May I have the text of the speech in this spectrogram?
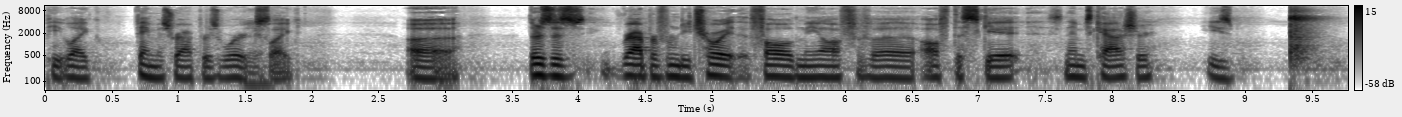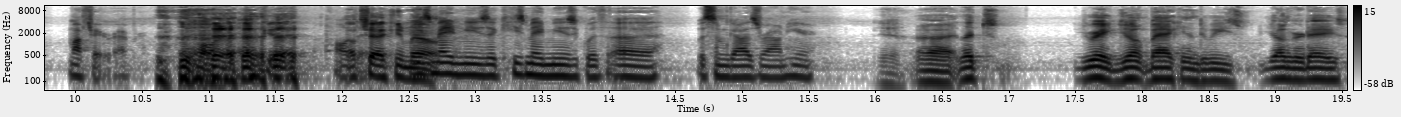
people like famous rappers works like uh there's this rapper from Detroit that followed me off of uh off the skit. His name's Casher. He's my favorite rapper. okay. All I'll day. check him He's out. made music. He's made music with uh with some guys around here. yeah, All right, let's. You ready to jump back into his younger days?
